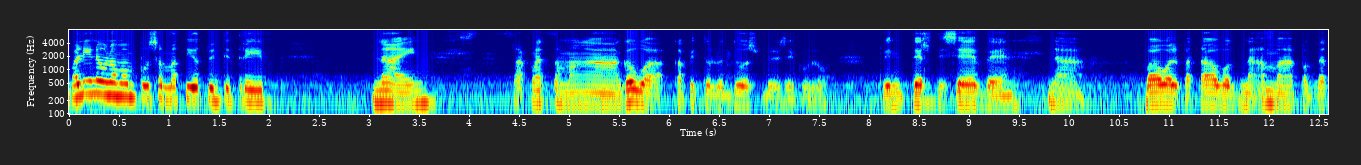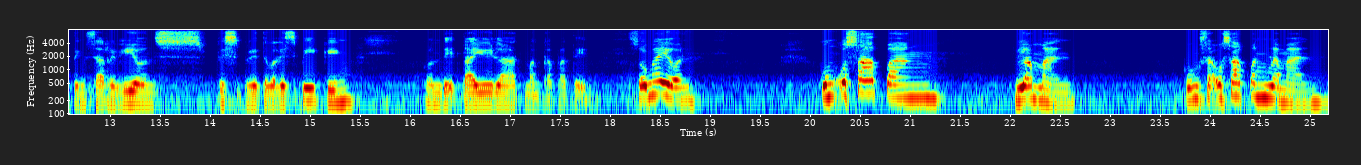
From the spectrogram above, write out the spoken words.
Malinaw naman po sa Matthew 23 9 sa ng mga gawa, Kapitulo 2, versikulo 37 na bawal patawag na ama pagdating sa reliyon spiritually speaking kundi tayo lahat magkapatid. So ngayon kung usapang laman kung sa usapang laman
